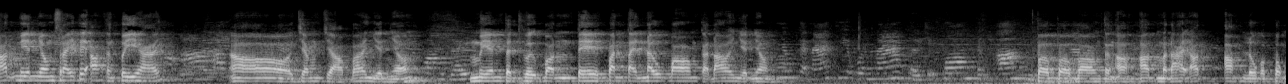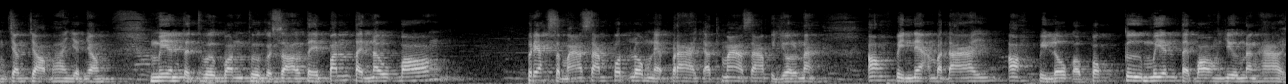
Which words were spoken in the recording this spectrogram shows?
អត់មានខ្ញុំស្រីទេអស់ទាំងពីរហើយអូអញ្ចឹងចប់ហើយញាតិញោមមានតែធ្វើបន់ទេប៉ុន្តែនៅបងក៏ដោយញាតិញោមខ្ញុំកណាជា បុណ្ណាត្រូវជាបងទាំងអស់បើបើបងទាំងអស់អត់ម្ដាយអត់អស់លោកឪពុកអញ្ចឹងចប់ហើយញាតិញោមមានតែធ្វើបន់ធ្វើកុសលទេប៉ុន្តែនៅបងព្រះសម្មាសម្ពុទ្ធលោកអ្នកប្រាជ្ញអាត្មាអាសាពយល់ណាស់អស់ពីអ្នកម្ដាយអស់ពីលោកឪពុកគឺមានតែបងយើងនឹងហើយ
